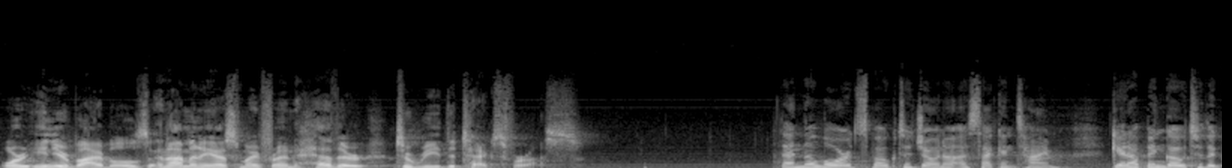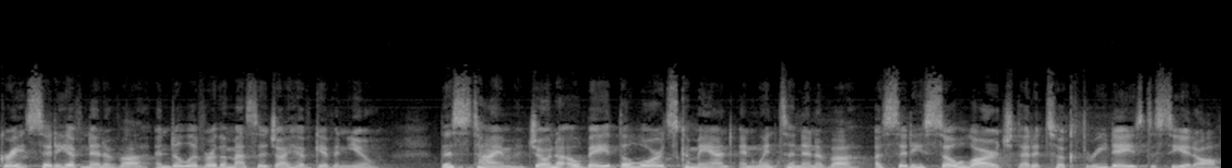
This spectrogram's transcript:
or in your Bibles. And I'm going to ask my friend Heather to read the text for us. Then the Lord spoke to Jonah a second time Get up and go to the great city of Nineveh and deliver the message I have given you. This time Jonah obeyed the Lord's command and went to Nineveh, a city so large that it took three days to see it all.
